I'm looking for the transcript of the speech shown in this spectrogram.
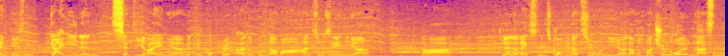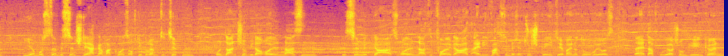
in diesen geilen Setti rein hier mit im Cockpit. Also wunderbar anzusehen hier. Ja, schnelle Rechts-Links-Kombination hier. Da muss man schön rollen lassen. Hier musste ein bisschen stärker mal kurz auf die Bremse tippen und dann schon wieder rollen lassen. Bisschen mit Gas rollen lassen, Vollgas. Eigentlich fast ein bisschen zu spät hier bei Notorious. Da hätte er früher schon gehen können.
